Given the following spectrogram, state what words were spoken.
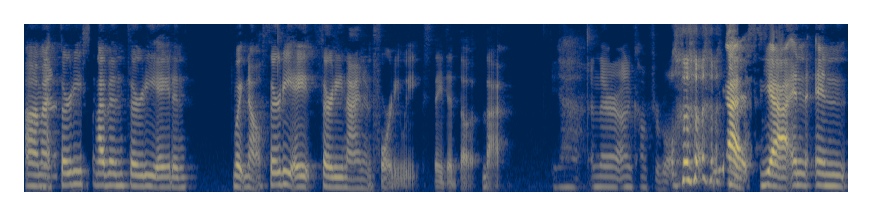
um, at 37, 38, and wait, no, 38, 39, and 40 weeks. They did the, that. Yeah, and they're uncomfortable. yes, yeah, and and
